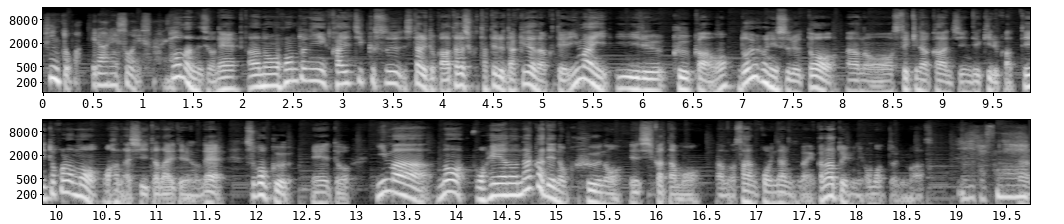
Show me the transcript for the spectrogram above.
ヒントが得られそうですもんね。そうなんですよね。あの、本当に改築したりとか、新しく建てるだけじゃなくて、今いる空間をどういう風にすると、あの、素敵な感じにできるかっていうところもお話しいただいているので、すごく、えっ、ー、と、今のお部屋の中での工夫の仕方も、あの、参考になるんじゃないかなというふうに思っております。いいですね。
